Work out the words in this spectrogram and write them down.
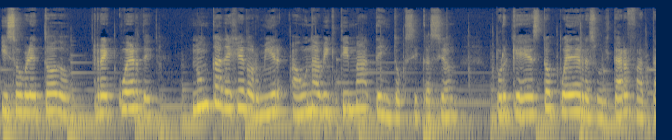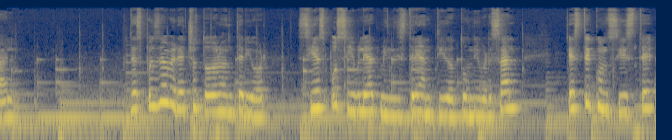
Y sobre todo, recuerde, nunca deje dormir a una víctima de intoxicación, porque esto puede resultar fatal. Después de haber hecho todo lo anterior, si es posible administre antídoto universal. Este consiste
